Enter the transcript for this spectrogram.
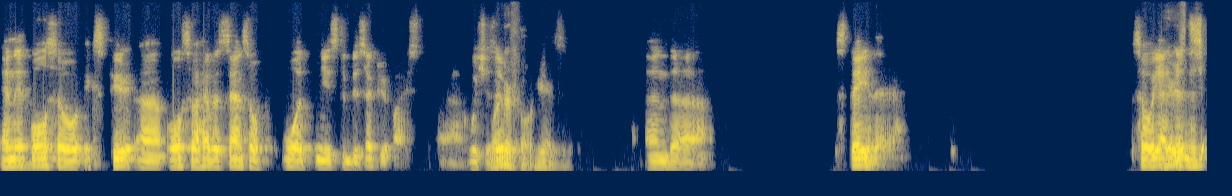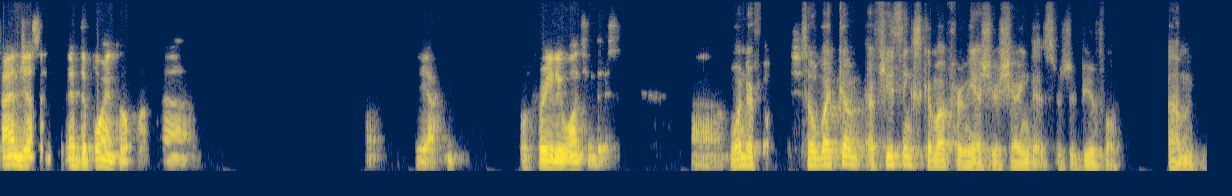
and then also experience uh, also have a sense of what needs to be sacrificed uh, which is everything. Wonderful, yes. and uh, stay there so yeah Here's- i'm just at the point of uh, yeah of really wanting this um, Wonderful. So what come, a few things come up for me as you were sharing this, which is beautiful. Um,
